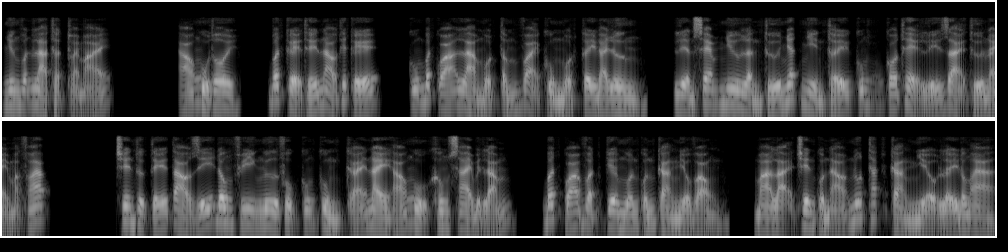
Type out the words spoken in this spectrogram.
nhưng vẫn là thật thoải mái. Áo ngủ thôi, bất kể thế nào thiết kế, cũng bất quá là một tấm vải cùng một cây đai lưng, liền xem như lần thứ nhất nhìn thấy cũng có thể lý giải thứ này mặc pháp. Trên thực tế tào dĩ đông phi ngư phục cũng cùng cái này áo ngủ không sai biệt lắm, bất quá vật kia muốn quấn càng nhiều vòng, mà lại trên quần áo nút thắt càng nhiều lấy đông a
